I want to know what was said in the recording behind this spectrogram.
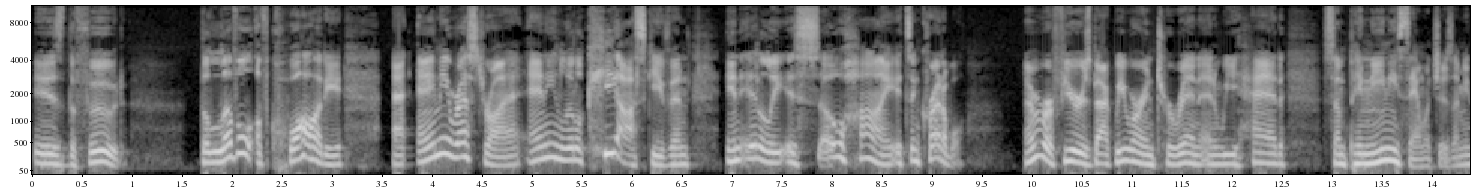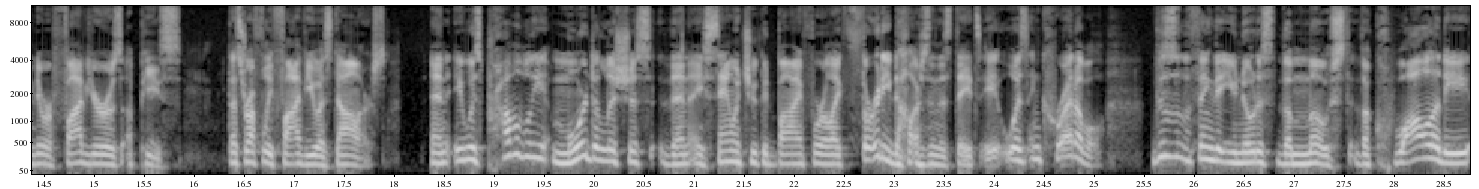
is the food. The level of quality at any restaurant, any little kiosk even in Italy is so high, it's incredible. I remember a few years back we were in Turin and we had some panini sandwiches. I mean, they were five euros a piece. That's roughly five US dollars. And it was probably more delicious than a sandwich you could buy for like $30 in the States. It was incredible. This is the thing that you notice the most the quality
